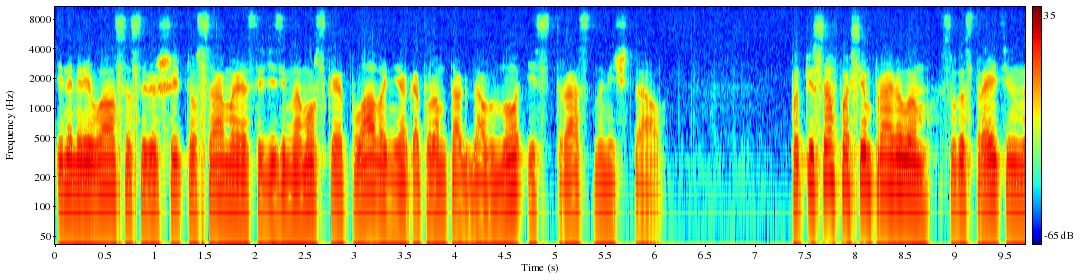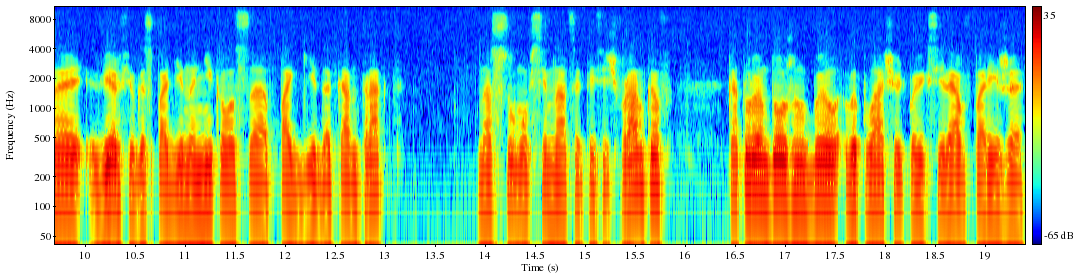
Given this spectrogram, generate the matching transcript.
и намеревался совершить то самое средиземноморское плавание, о котором так давно и страстно мечтал. Подписав по всем правилам судостроительной верфью господина Николаса Пагида контракт на сумму в 17 тысяч франков, который он должен был выплачивать по векселям в Париже,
